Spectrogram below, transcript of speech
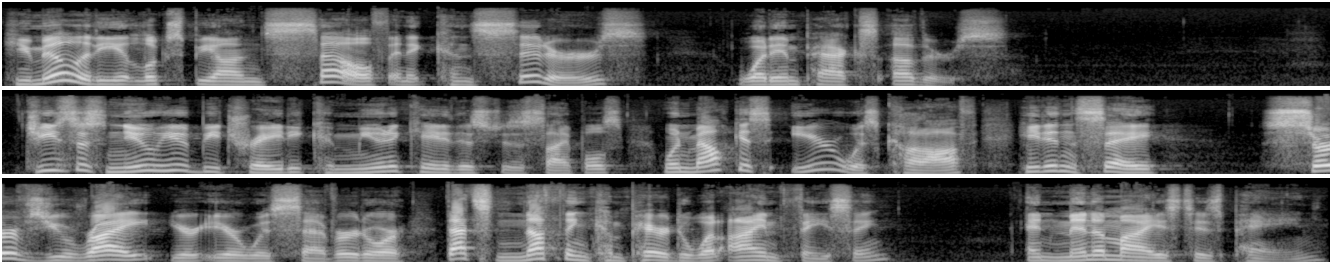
Humility, it looks beyond self and it considers what impacts others. Jesus knew he would be betrayed. He communicated this to disciples. When Malchus' ear was cut off, he didn't say, Serves you right, your ear was severed, or that's nothing compared to what I'm facing, and minimized his pain.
